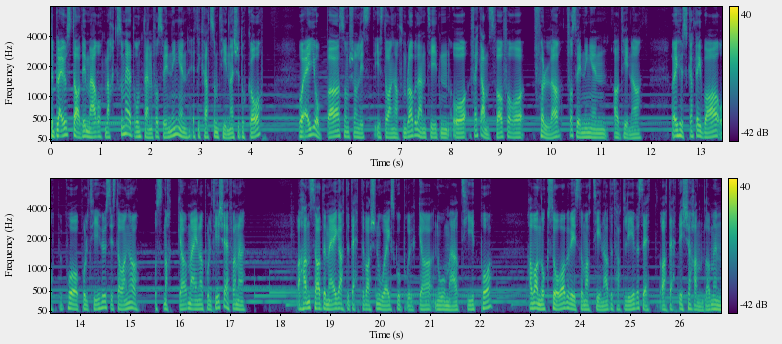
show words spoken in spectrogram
Det ble jo stadig mer oppmerksomhet rundt denne forsvinningen etter hvert som Tina ikke dukka opp. Og jeg jobba som journalist i Stavanger Aftenblad på den tiden og fikk ansvar for å følge forsvinningen av Tina. Og jeg husker at jeg var oppe på politihuset i Stavanger og snakka med en av politisjefene. Og Han sa til meg at dette var ikke noe jeg skulle bruke noe mer tid på. Han var nokså overbevist om at Tina hadde tatt livet sitt, og at dette ikke handla om en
